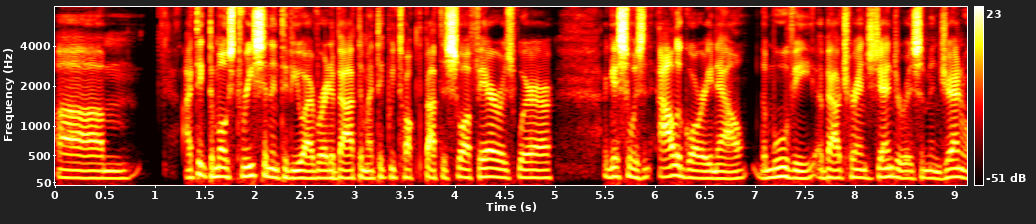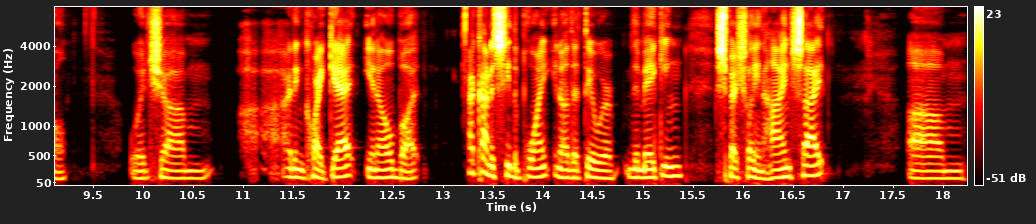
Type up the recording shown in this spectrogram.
Um, I think the most recent interview I've read about them, I think we talked about this off air, is where I guess it was an allegory now, the movie about transgenderism in general, which um, I didn't quite get, you know, but I kind of see the point, you know, that they were they're making, especially in hindsight. Um,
